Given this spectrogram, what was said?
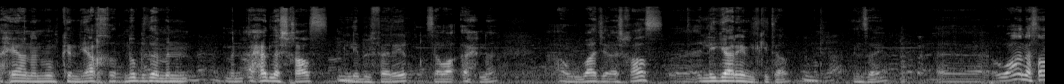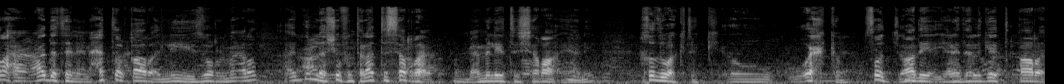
أحيانا ممكن ياخذ نبذة من من أحد الأشخاص اللي بالفريق سواء إحنا أو باقي الأشخاص آه، اللي قارين الكتاب. زين آه، وأنا صراحة عادة يعني حتى القارئ اللي يزور المعرض أقول له شوف أنت لا تسرع بعملية الشراء يعني. خذ وقتك واحكم صدق هذه يعني إذا لقيت قارئ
